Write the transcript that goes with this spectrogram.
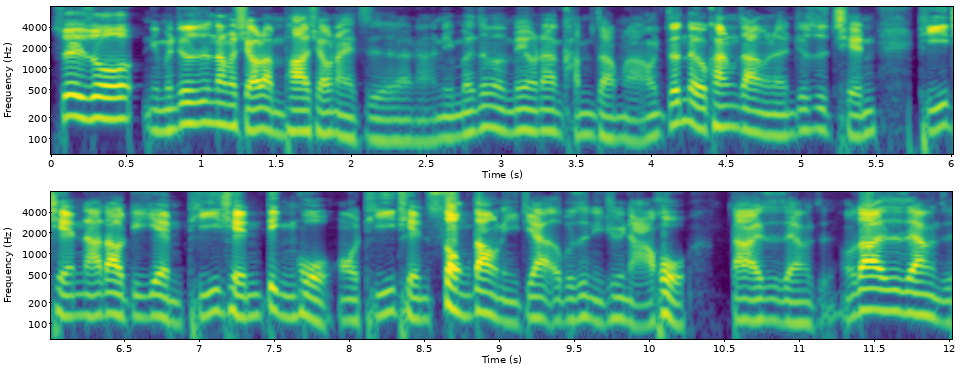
所以说，你们就是那么小懒趴、小奶子的人啊，你们根本没有那个扛张嘛，真的有扛张的人，就是钱提前拿到 DM，提前订货哦，提前送到你家，而不是你去拿货。大概是这样子，我、大概是这样子，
